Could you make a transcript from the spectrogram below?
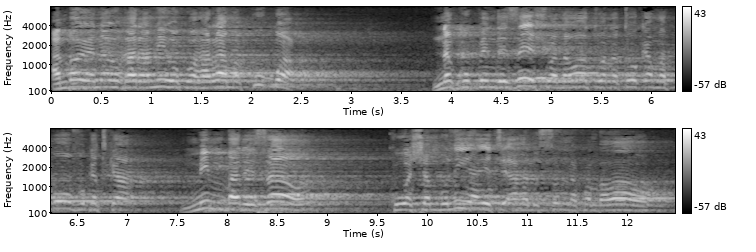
ambayo yanayogharamiwa kwa harama kubwa na kupendezeshwa na watu wanatoka mapovu katika mimbari zao kuwashambulia eti ahlus sunna kwamba wao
